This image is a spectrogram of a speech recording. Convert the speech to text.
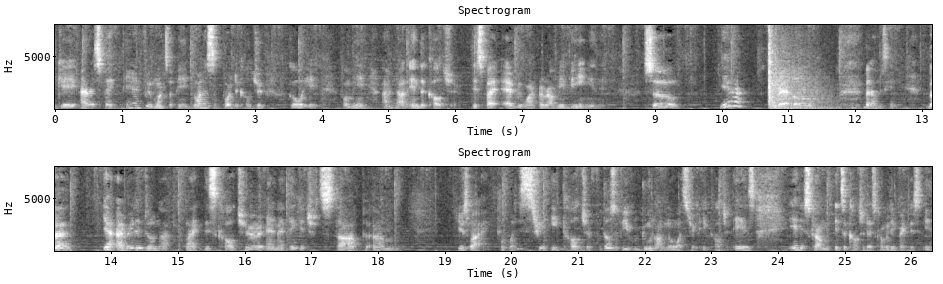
Okay, I respect everyone's opinion. You want to support the culture? Go ahead. For me, I'm not in the culture, despite everyone around me being in it. So, yeah, rebel. But I'm just kidding. But yeah, I really do not like this culture, and I think it should stop. Um, here's why. What is straight A culture? For those of you who do not know what straight A culture is, it is com it's a culture that's commonly practiced in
